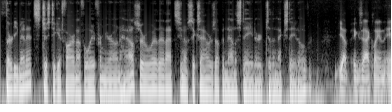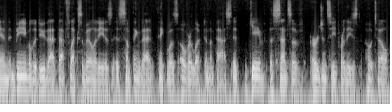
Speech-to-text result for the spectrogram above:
30 minutes just to get far enough away from your own house or whether that's, you know, six hours up and down the state or to the next state over. Yep, exactly. And, and being able to do that, that flexibility is, is something that I think was overlooked in the past. It gave a sense of urgency for these hotel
